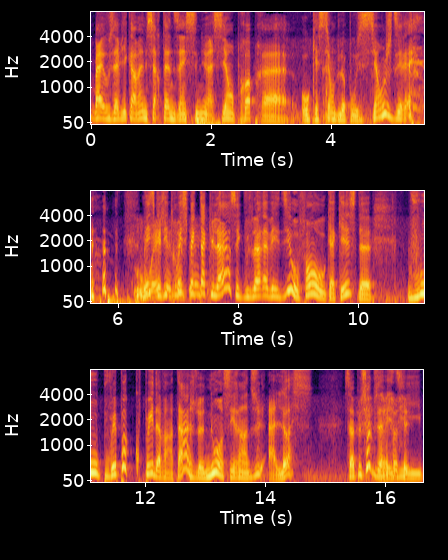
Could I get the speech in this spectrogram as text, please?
Ben, vous aviez quand même certaines insinuations propres à- aux questions de l'opposition, je dirais. Mais ce que j'ai trouvé spectaculaire, c'est que vous leur avez dit, au fond, aux caquistes, euh, vous pouvez pas couper davantage. là. Nous, on s'est rendu à l'os. C'est un peu ça que vous Ben, avez ça, dit.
